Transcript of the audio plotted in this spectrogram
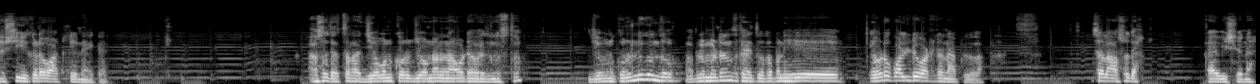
तशी इकडे वाटली नाही काय. असं त्या चला जेवण करू जेवणाला नाव ठेवायचं नसतं. जेवण करून निघून जाऊ. आपलं मटनच खायचं होतं पण हे एवढं क्वालिटी वाटलं नाही आपल्याला. चला असू द्या. काय विषय नाही.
